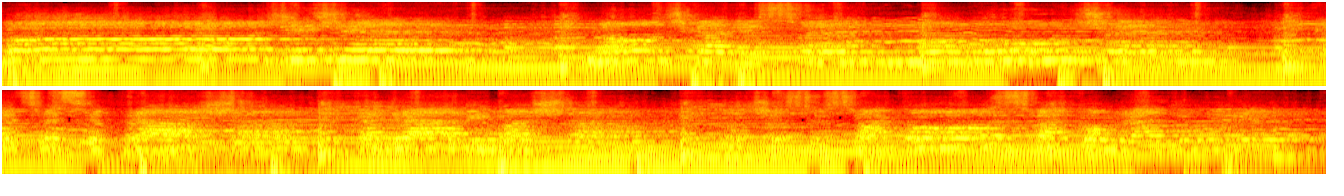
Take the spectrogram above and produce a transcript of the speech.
Božić je noć kad je sve moguće Kad sve se prašta, kad radi mašta Noća se svako, svakom raduje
